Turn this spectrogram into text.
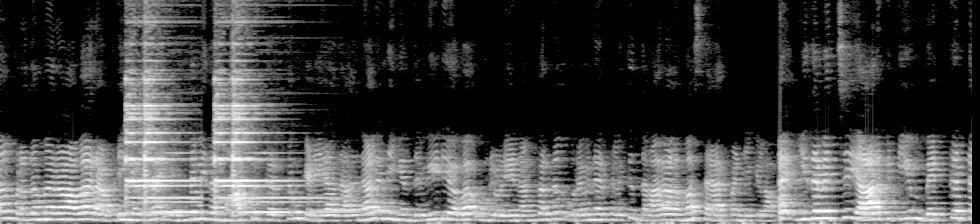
தான் பிரதமராவார் அப்படிங்கிறதுல எந்தவித மாற்று கருத்தும் கிடையாது. அதனால நீங்கள் இந்த வீடியோவை உங்களுடைய நண்பர்கள் உறவினர்களுக்கு தாராளமாக ஷேர் பண்ணிக்கலாம். இதை வச்சு யாருக்கிட்டையும் பெட் கட்ட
